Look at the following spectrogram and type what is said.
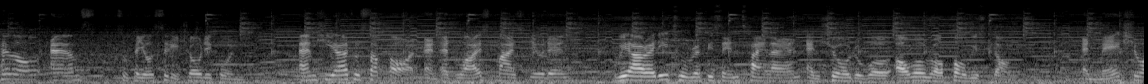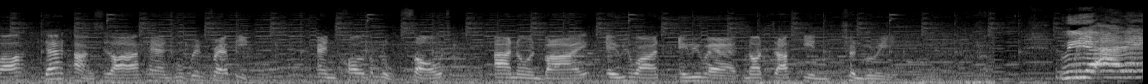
Hello, I'm Sukayo Siri Chodikun. I'm here to support and advise my students. We are ready to represent Thailand and show the world our local wisdom. And make sure that Angsila hand woven fabric and call Koltamruk salt are known by everyone, everywhere, not just in Chonburi. We are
